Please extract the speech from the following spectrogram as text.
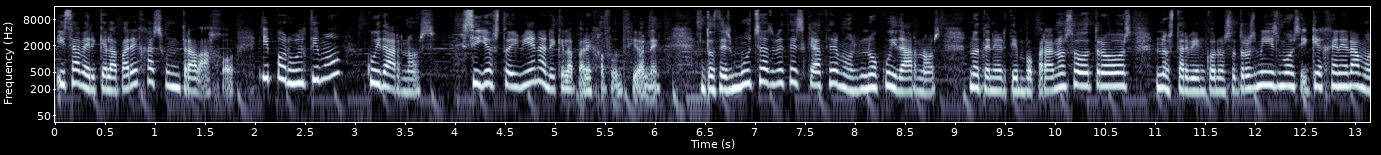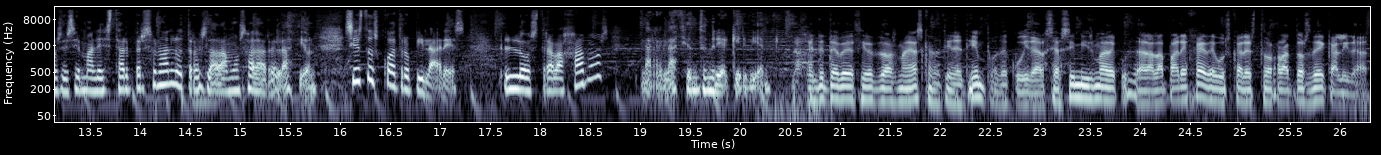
y saber que la pareja es un trabajo. Y por último, cuidarnos si yo estoy bien, haré que la pareja funcione. Entonces, muchas veces, ¿qué hacemos? No cuidarnos, no tener tiempo para nosotros, no estar bien con nosotros mismos y que generamos ese malestar personal lo trasladamos a la relación. Si estos cuatro pilares los trabajamos, la relación tendría que ir bien. La gente te debe decir de todas maneras que no tiene tiempo de cuidarse a sí misma, de cuidar a la pareja y de buscar estos ratos de calidad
